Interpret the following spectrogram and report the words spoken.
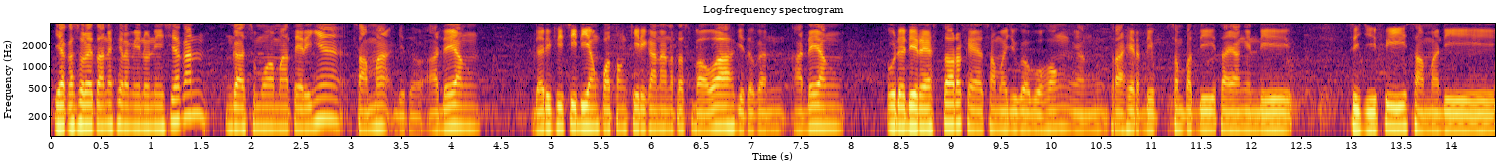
ya kesulitannya film Indonesia kan nggak semua materinya sama gitu. Ada yang dari VCD yang potong kiri kanan atas bawah gitu kan. Ada yang udah di restore kayak sama juga bohong yang terakhir di, sempat ditayangin di CGV sama di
